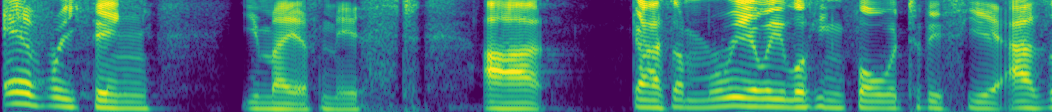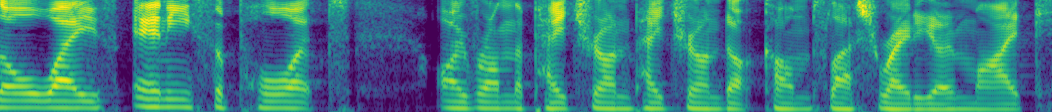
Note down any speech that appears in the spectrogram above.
everything you may have missed. Uh, guys, I'm really looking forward to this year. As always, any support over on the Patreon, patreon.com slash radio Mike.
